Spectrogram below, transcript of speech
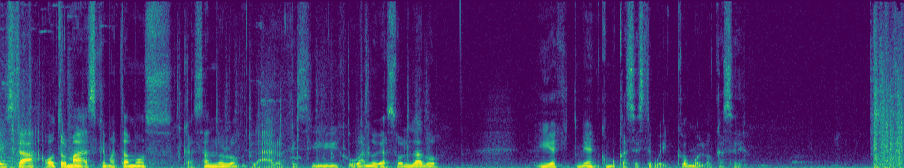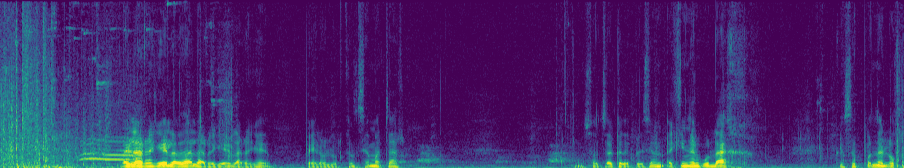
Ahí está, otro más que matamos cazándolo. Claro que sí, jugando de a soldado. Y aquí vean cómo casé este güey, cómo lo casé. Ahí la regué, la verdad, la regué, la regué. Pero lo alcancé a matar. A ataque de presión. Aquí en el gulag. Que se pone loco,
